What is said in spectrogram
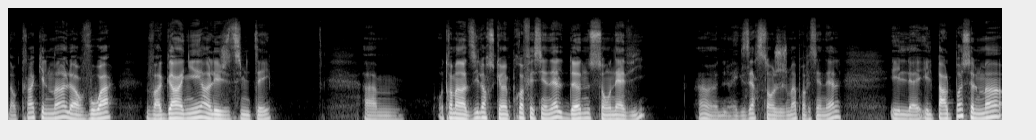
Donc, tranquillement, leur voix va gagner en légitimité. autrement dit, lorsqu'un professionnel donne son avis, hein, exerce son jugement professionnel, il ne parle pas seulement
